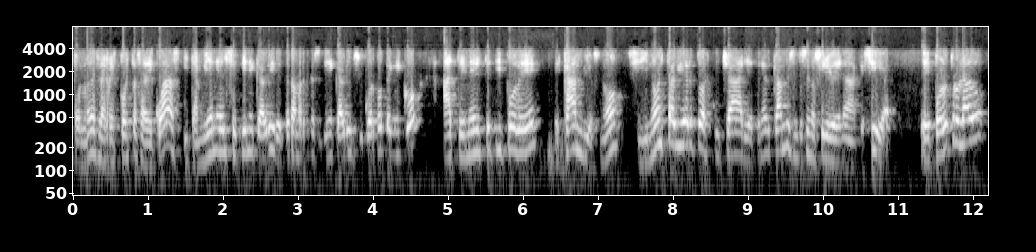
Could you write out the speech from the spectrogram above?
por lo menos las respuestas adecuadas y también él se tiene que abrir, el Tata Martínez se tiene que abrir su cuerpo técnico a tener este tipo de, de, cambios, ¿no? Si no está abierto a escuchar y a tener cambios, entonces no sirve de nada que siga. Eh, por otro lado,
